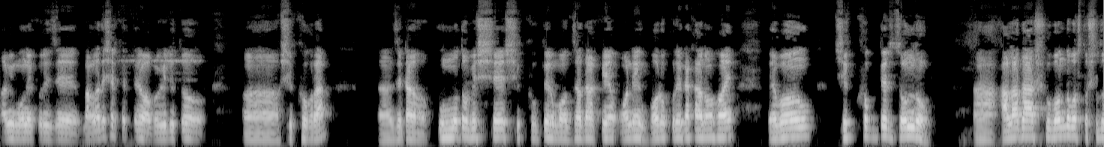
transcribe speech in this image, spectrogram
আমি মনে করি যে বাংলাদেশের ক্ষেত্রে অবহেলিত শিক্ষকরা যেটা উন্নত বিশ্বে শিক্ষকদের মর্যাদাকে অনেক বড় করে দেখানো হয় এবং শিক্ষকদের জন্য আলাদা সুবন্দোবস্ত শুধু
